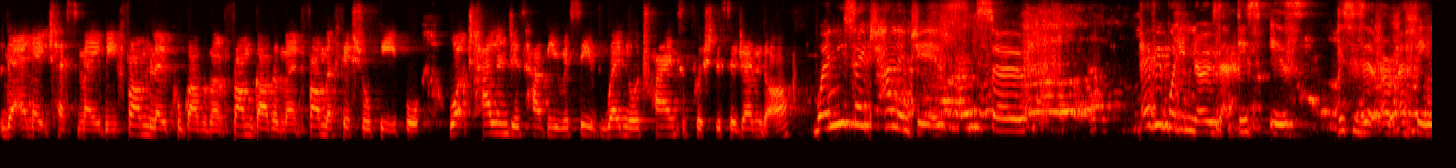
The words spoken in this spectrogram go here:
the NHS, maybe from local government, from government, from official people? What challenges have you received when you're trying to push this agenda? When you say challenges, so everybody knows that this is this is a, a, thing,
